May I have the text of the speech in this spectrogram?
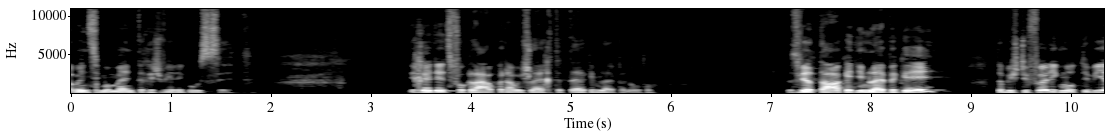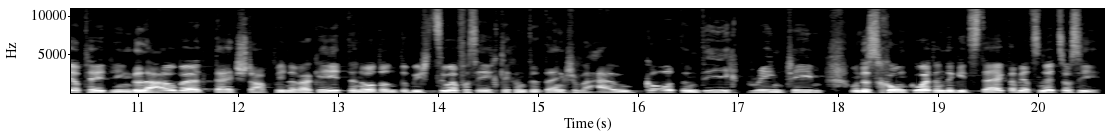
auch wenn es im Moment ein schwierig aussieht. Ich rede jetzt von Glauben auch in schlechten Tagen im Leben, oder? Es wird Tage in deinem Leben geben, da bist du völlig motiviert, hey, dein Glaube tätscht ab wie eine Rakete, oder? Und du bist zuversichtlich und du denkst, wow, Gott und ich, Dream Team, und es kommt gut, und dann gibt's Tage, da wird's nicht so sein.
